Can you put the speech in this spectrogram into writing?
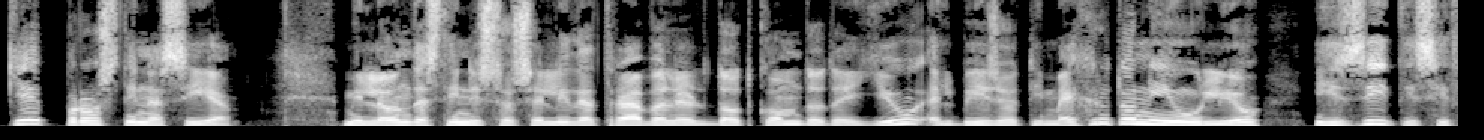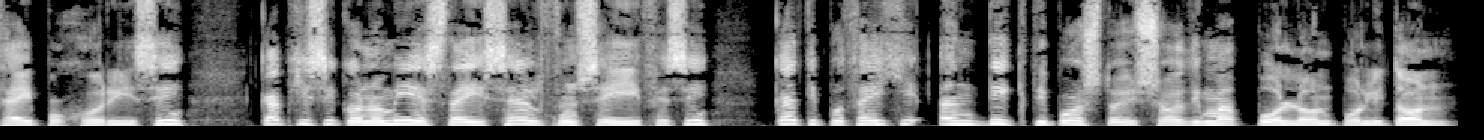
και προς την Ασία. Μιλώντας στην ιστοσελίδα traveler.com.au ελπίζω ότι μέχρι τον Ιούλιο η ζήτηση θα υποχωρήσει, κάποιες οικονομίες θα εισέλθουν σε ύφεση, κάτι που θα έχει αντίκτυπο στο εισόδημα πολλών πολιτών.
